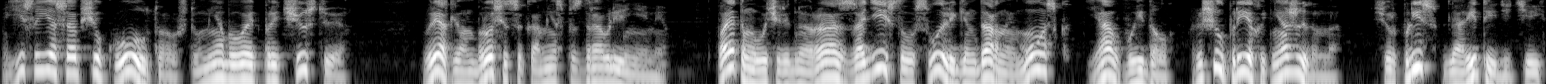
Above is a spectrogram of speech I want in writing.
«Если я сообщу Коултеру, что у меня бывает предчувствие, вряд ли он бросится ко мне с поздравлениями. Поэтому в очередной раз, задействовав свой легендарный мозг, я выдал. Решил приехать неожиданно. Сюрприз для Риты и детей».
